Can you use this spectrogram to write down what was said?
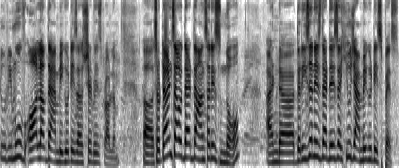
to remove all of the ambiguities associated with this problem? so turns out that the answer is no, and the reason is that there is a huge ambiguity space.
